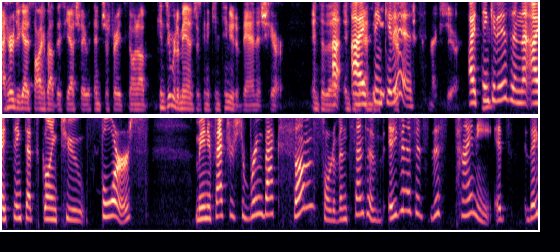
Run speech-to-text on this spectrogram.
I heard you guys talk about this yesterday with interest rates going up. Consumer demand is just going to continue to vanish here into the. Into the I think it is next year. I think mm-hmm. it is, and I think that's going to force manufacturers to bring back some sort of incentive even if it's this tiny it's they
